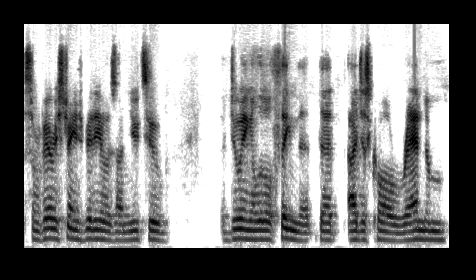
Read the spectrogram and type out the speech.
some very strange videos on YouTube doing a little thing that that I just call random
